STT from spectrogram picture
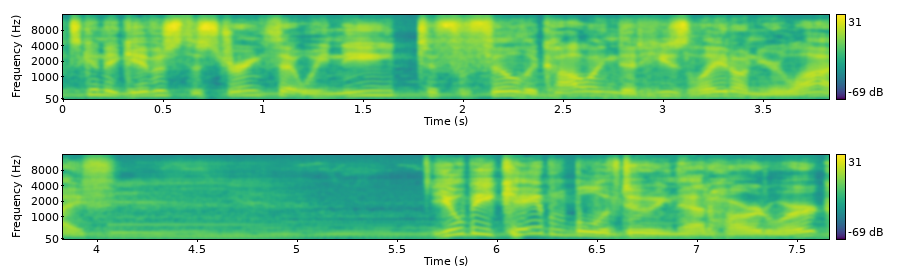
God's going to give us the strength that we need to fulfill the calling that He's laid on your life. You'll be capable of doing that hard work.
